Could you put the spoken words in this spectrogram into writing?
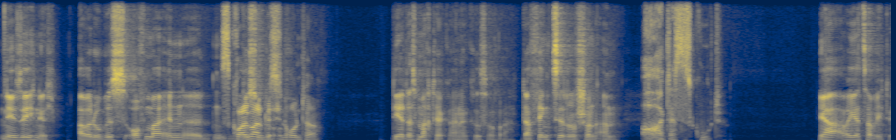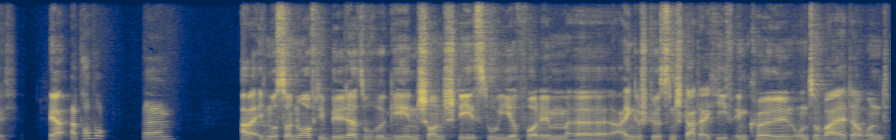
Nee, sehe ich nicht. Aber du bist offenbar in. Äh, Scroll mal ein bisschen runter. Ja, das macht ja keiner, Christopher. Da fängt es ja doch schon an. Oh, das ist gut. Ja, aber jetzt habe ich dich. Ja. Apropos, ähm, aber ich muss doch nur auf die Bildersuche gehen. Schon stehst du hier vor dem äh, eingestürzten Stadtarchiv in Köln und so weiter. Und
